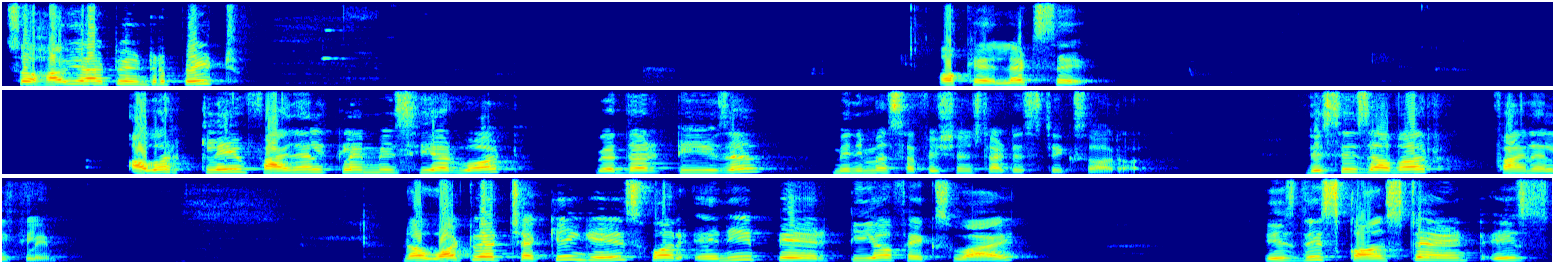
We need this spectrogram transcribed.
So how you have to interpret? Okay, let's say our claim, final claim is here what? Whether T is a minimum sufficient statistics or all. This is our final claim. Now what we are checking is for any pair T of xy, is this constant, is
